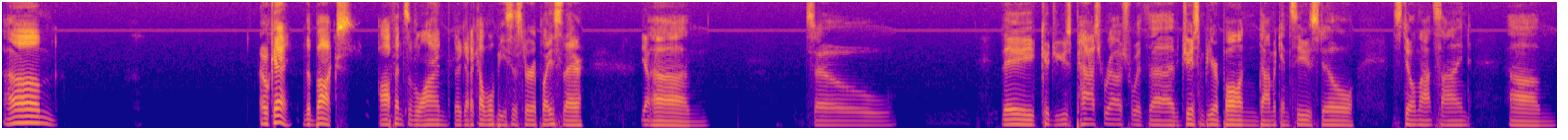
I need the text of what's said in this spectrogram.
Um. Okay, the Bucks offensive line. They got a couple pieces to replace there. Yeah, Um. So they could use pass rush with uh, Jason Pierre-Paul and Ndamukong Suh still, still not signed. Um,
